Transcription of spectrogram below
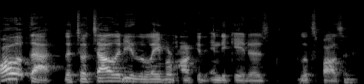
All of that, the totality of the labor market indicators looks positive.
